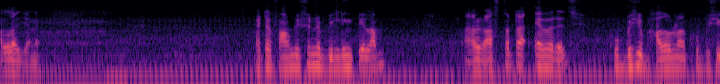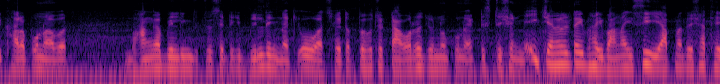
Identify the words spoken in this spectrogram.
আল্লাহ জানে। একটা ফাউন্ডেশনের বিল্ডিং পেলাম। আর রাস্তাটা অ্যাভারেজ খুব বেশি ভালো না, খুব বেশি খারাপও না, আবার ভাঙ্গা বিল্ডিং দিতে সেটা কি বিল্ডিং নাকি? ও আচ্ছা এটা তো হচ্ছে টাওয়ারের জন্য কোনো একটা স্টেশন এই চ্যানেলটাই ভাই বানাইছি আপনাদের সাথে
